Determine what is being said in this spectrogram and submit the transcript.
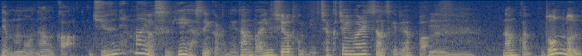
でももうなんか10年前はすげえ安いから値段倍にしろとかめちゃくちゃ言われてたんですけどやっぱ、なんかどんどん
